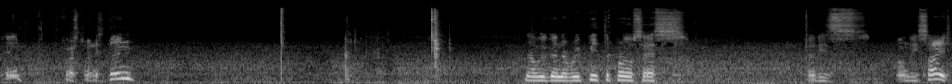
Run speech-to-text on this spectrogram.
Okay, first one is done. Now we're going to repeat the process that is on this side.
